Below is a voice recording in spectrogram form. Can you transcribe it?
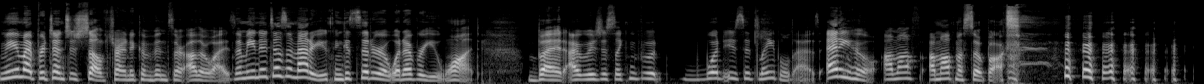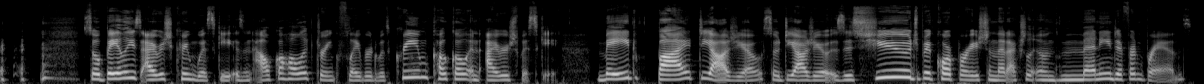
Me and my pretentious self trying to convince her otherwise. I mean, it doesn't matter. You can consider it whatever you want. But I was just like, what, what is it labeled as? Anywho, I'm off. I'm off my soapbox. so Bailey's Irish Cream Whiskey is an alcoholic drink flavored with cream, cocoa, and Irish whiskey made by Diageo. So Diageo is this huge big corporation that actually owns many different brands.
